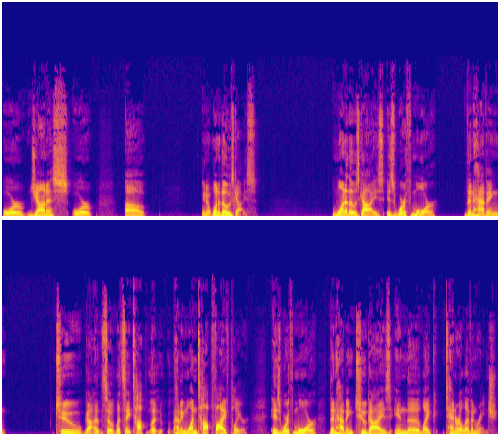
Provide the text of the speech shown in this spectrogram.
or Giannis or uh, you know, one of those guys. One of those guys is worth more than having two guys. So let's say top, uh, having one top five player is worth more than having two guys in the like 10 or 11 range.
